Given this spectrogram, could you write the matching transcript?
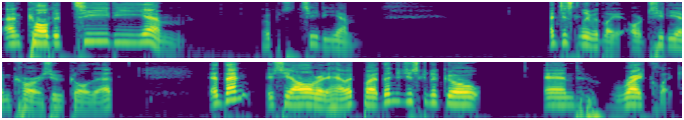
and call it TDM. Oops, TDM. And just leave it like it, or TDM cars, you could call that. And then, you see I already have it, but then you're just going to go and right click.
